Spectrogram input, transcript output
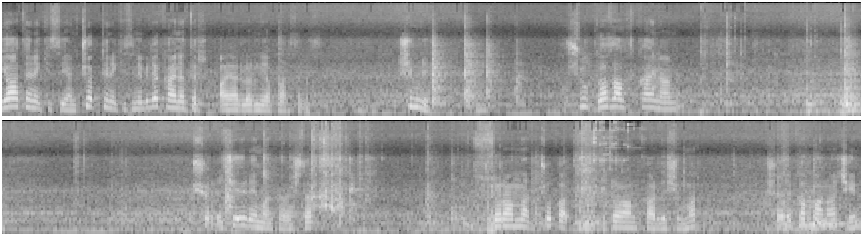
yağ tenekesi yani çöp tenekesini bile kaynatır ayarlarını yaparsanız. Şimdi şu gazaltı kaynağını şöyle çevireyim arkadaşlar. Soranlar çok soran kardeşim var. Şöyle kapağını açayım.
